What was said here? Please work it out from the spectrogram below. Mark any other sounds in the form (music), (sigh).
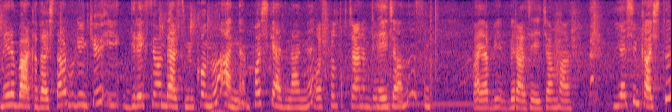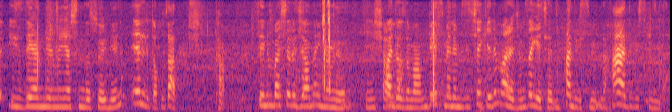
Merhaba arkadaşlar. Bugünkü direksiyon dersimin konuğu annem. Hoş geldin anne. Hoş bulduk canım benim. Heyecanlı mısın? Baya bir, biraz heyecan var. Yaşın kaçtı? İzleyenlerime yaşını da söyleyelim. 59 60. Tamam. Senin başaracağına inanıyorum. İnşallah. Hadi o zaman besmelemizi çekelim, aracımıza geçelim. Hadi bismillah. Hadi bismillah.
